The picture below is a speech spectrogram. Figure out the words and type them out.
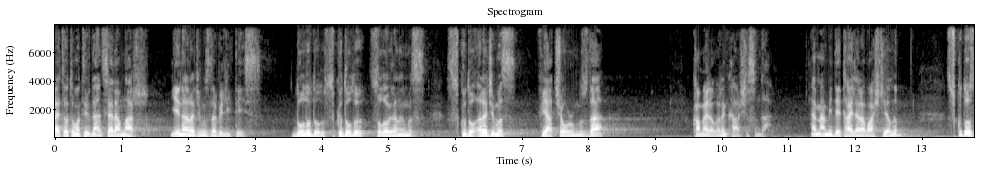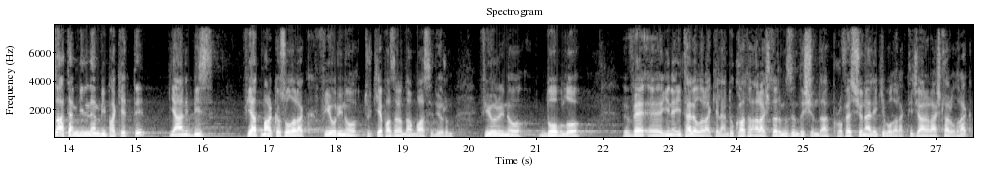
Karet Otomotiv'den selamlar. Yeni aracımızla birlikteyiz. Dolu dolu, sıkı dolu sloganımız. Skudo aracımız Fiat Showroom'umuzda kameraların karşısında. Hemen bir detaylara başlayalım. Skudo zaten bilinen bir paketti. Yani biz Fiat markası olarak Fiorino, Türkiye pazarından bahsediyorum. Fiorino, Doblo ve e, yine İtalya olarak gelen Ducato araçlarımızın dışında profesyonel ekip olarak, ticari araçlar olarak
